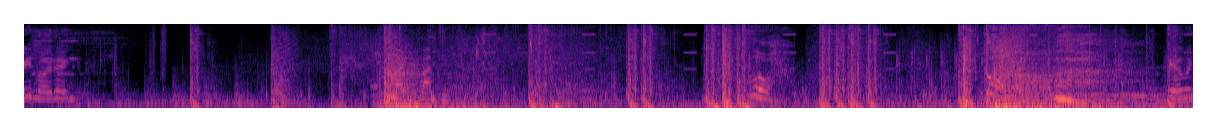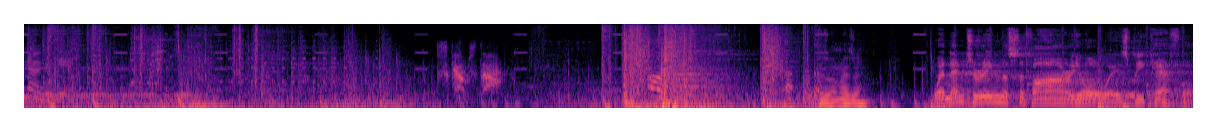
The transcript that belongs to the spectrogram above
Reloading. Light planted. Ugh. Healing over here. Scouts down. mais one mais one When entering the safari, always be careful.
